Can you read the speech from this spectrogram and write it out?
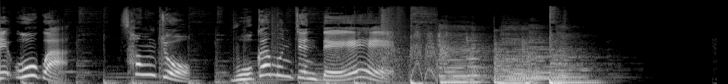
제5과 성조 뭐가 문제인데?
